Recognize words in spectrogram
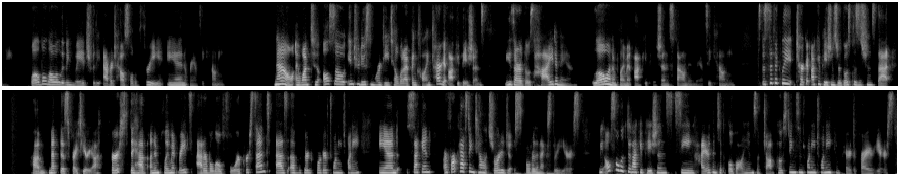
well below a living wage for the average household of three in Ramsey County. Now, I want to also introduce in more detail what I've been calling target occupations. These are those high demand, low unemployment occupations found in Ramsey County. Specifically, target occupations are those positions that um, met this criteria. First, they have unemployment rates at or below 4% as of the third quarter of 2020. And second, are forecasting talent shortages over the next three years. We also looked at occupations seeing higher than typical volumes of job postings in 2020 compared to prior years.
